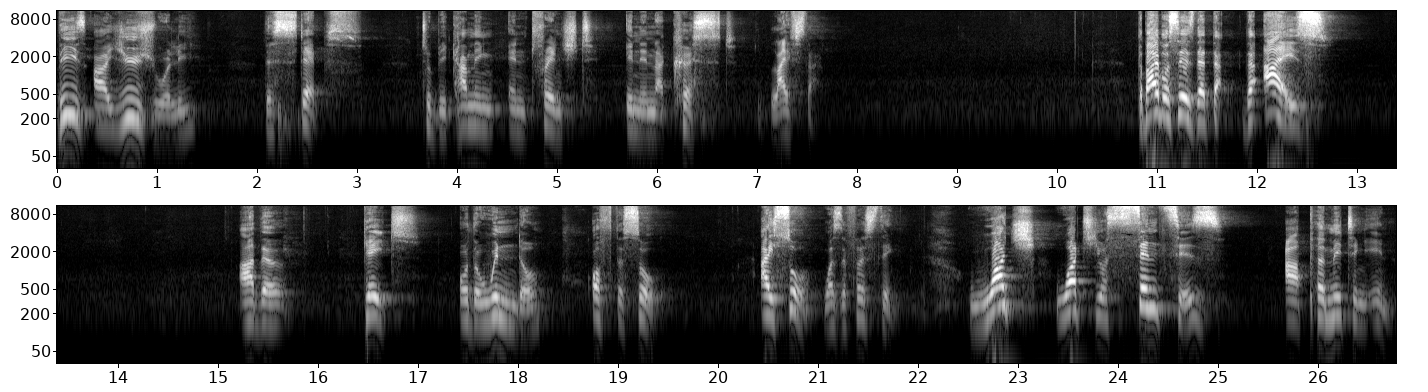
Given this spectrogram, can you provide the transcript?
These are usually the steps to becoming entrenched in an accursed lifestyle. The Bible says that the, the eyes are the gate or the window of the soul. I saw was the first thing. Watch what your senses are permitting in.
